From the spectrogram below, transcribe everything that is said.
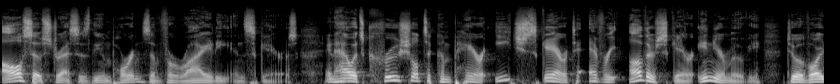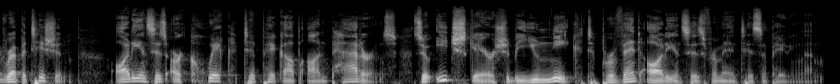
also stresses the importance of variety in scares and how it's crucial to compare each scare to every other scare in your movie to avoid repetition. Audiences are quick to pick up on patterns, so each scare should be unique to prevent audiences from anticipating them.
